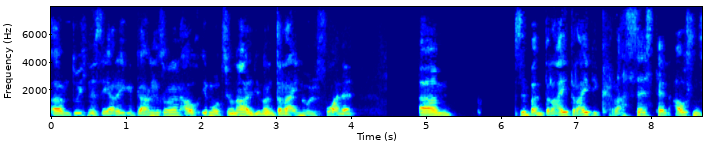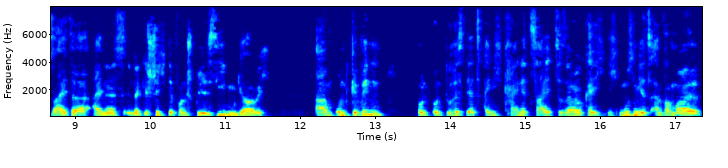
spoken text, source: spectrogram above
ähm, durch eine Serie gegangen, sondern auch emotional, die waren 3-0 vorne, ähm, sind beim 3-3 die krassesten Außenseiter eines in der Geschichte von Spiel 7, glaube ich, ähm, und gewinnen. Und, und du hast jetzt eigentlich keine Zeit zu sagen, okay, ich, ich muss mir jetzt einfach mal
